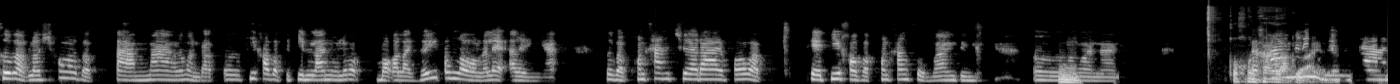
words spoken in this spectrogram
คือแบบเราชอบแบบตามมากแล้วเหมือนแบบเออพี่เขาแบบไปกินร้านนู้นแล้วแบบบอกอะไรเฮ้ยต้องลองแล้วแหละอะไรอย่างเงี้ยคือแบบค่อนข้างเชื่อได้ เพราะแบบ taste พี่เขาแบบค่อนข้างสูงมากจริงๆเออประมาณนั้นก็ค่อนแต่ข้างถ้าหลากไม่หได้ลาอยยู่ในวงการ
